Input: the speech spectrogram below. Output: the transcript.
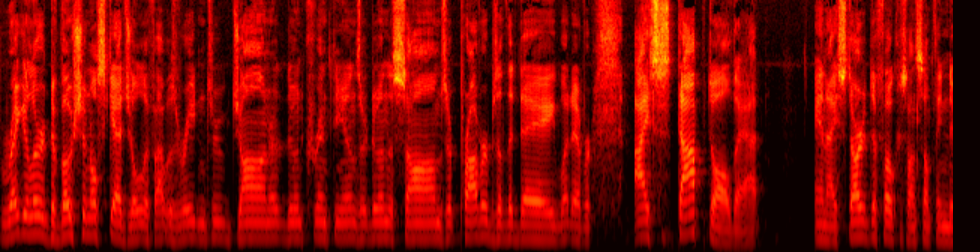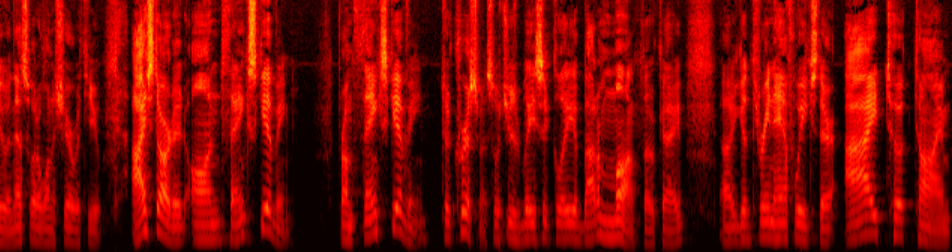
regular devotional schedule. If I was reading through John or doing Corinthians or doing the Psalms or Proverbs of the day, whatever, I stopped all that and I started to focus on something new. And that's what I want to share with you. I started on Thanksgiving from Thanksgiving to Christmas, which is basically about a month, okay? Uh, you get three and a half weeks there. I took time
